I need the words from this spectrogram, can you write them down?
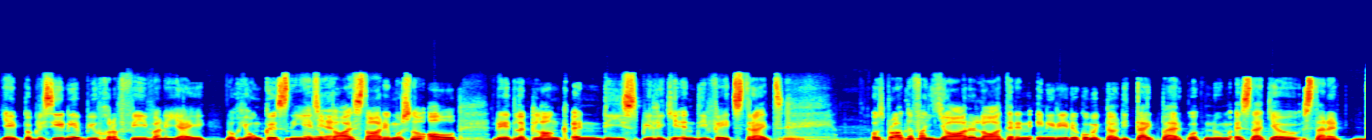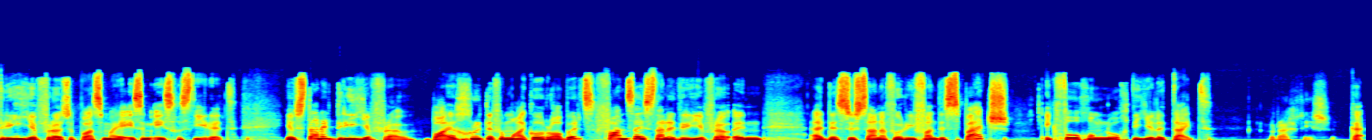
jy publiseer nie 'n biografie wanneer jy nog jonk is nie. Jy's op Nee. daai stadium moes nou al redelik lank in die speletjie in die wedstryd. Mm. Ons praat nou van jare later en en die rede kom ek nou die tydperk ook noem is dat jou standaard 3 juffrou se pas my 'n SMS gestuur het. Jou standaard 3 juffrou, baie groete vir Michael Roberts van sy standaard 3 juffrou in uh, dis Susanna Fourie van Dispatch. Ek volg hom nog die hele tyd. Regtig. Kan,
